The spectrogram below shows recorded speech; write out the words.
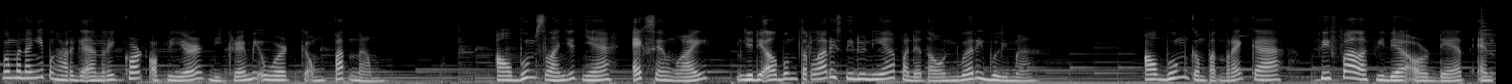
memenangi penghargaan Record of the Year di Grammy Award ke-46. Album selanjutnya, X and Y, menjadi album terlaris di dunia pada tahun 2005. Album keempat mereka, Viva La Vida or Dead and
